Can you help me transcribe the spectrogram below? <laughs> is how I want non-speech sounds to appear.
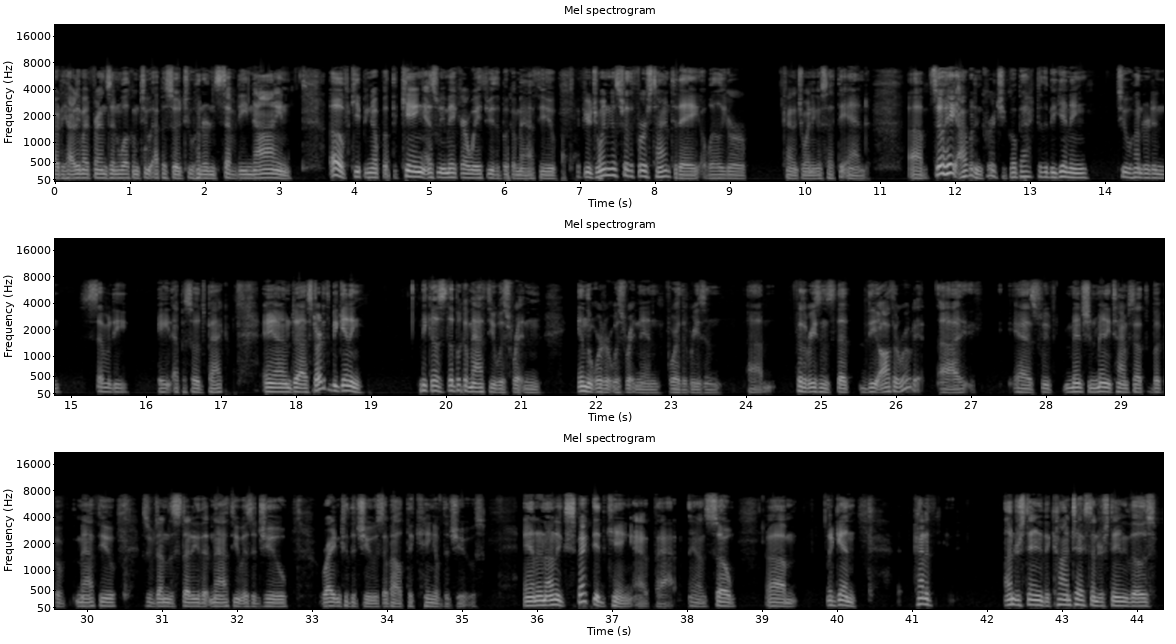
Howdy, howdy, my friends, and welcome to episode 279 of Keeping Up with the King as we make our way through the book of Matthew. If you're joining us for the first time today, well, you're kind of joining us at the end. Um, so, hey, I would encourage you go back to the beginning, 278 episodes back, and uh, start at the beginning because the book of Matthew was written in the order it was written in for the reason um, for the reasons that the author wrote it. Uh, as we've mentioned many times throughout the book of Matthew, as we've done the study that Matthew is a Jew writing to the Jews about the King of the Jews, and an unexpected king at that. And so, um, again, kind of understanding the context, understanding those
